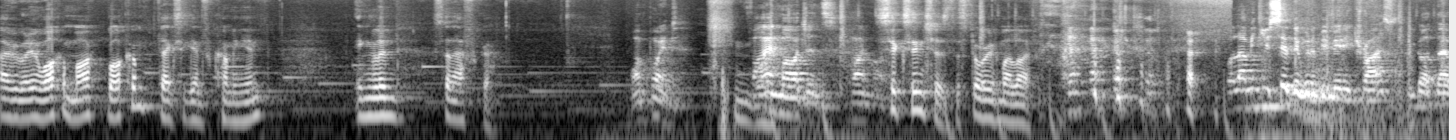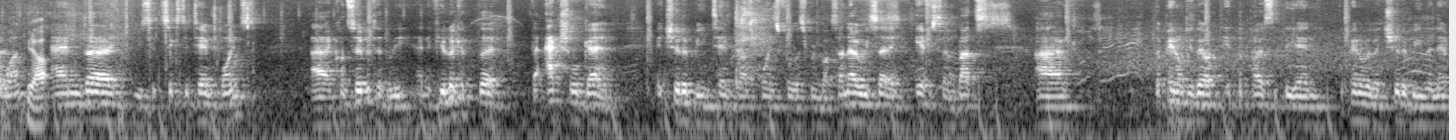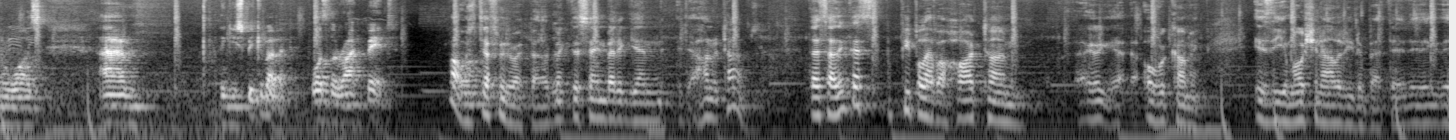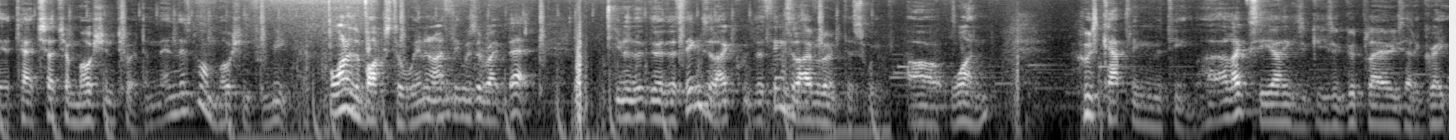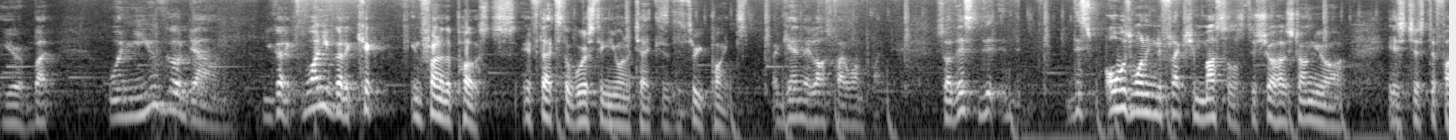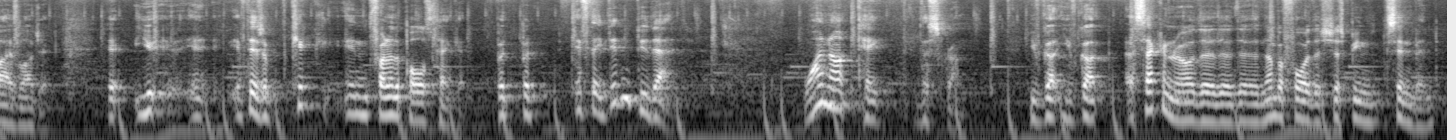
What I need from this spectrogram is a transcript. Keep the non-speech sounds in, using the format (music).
Hi everybody and welcome Mark, welcome. Thanks again for coming in. England, South Africa. One point. (laughs) Fine margins. Fine margins. Six inches, the story of my life. (laughs) (laughs) Well, I mean, you said there wouldn't be many tries. You got that one. Yeah. And uh, you said six to ten points, uh, conservatively. And if you look at the, the actual game, it should have been 10 plus points for the Springboks. I know we say ifs and buts. Um, the penalty that hit the post at the end, the penalty that should have been, there never was. Um, I think you speak about it. Was the right bet. Oh, it was definitely the right bet. I'd make the same bet again a hundred times. That's I think that's people have a hard time uh, overcoming is the emotionality to bet. They, they, they attach such emotion to it, and, and there's no emotion for me. I wanted the Boks to win, and I think it was the right bet. You know, the, the, the things that I the things that I've learned this week are one, who's captaining the team. I, like see. I think he's a, he's a good player. He's had a great year, but when you go down, you got to one. You've got to kick in front of the posts. If that's the worst thing you want to take, is the three points. Again, they lost by one point. So this this always wanting to flex your muscles to show how strong you are is just defies logic. It, you, it, if there's a kick in front of the poles, take it. But but if they didn't do that, why not take the scrum? You've got you've got a second row, the, the, the number four that's just been sin binned.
